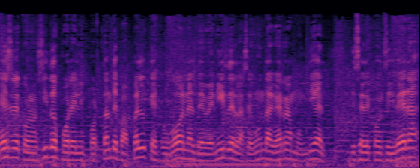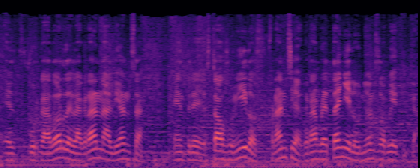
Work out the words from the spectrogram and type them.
Es reconocido por el importante papel que jugó en el devenir de la Segunda Guerra Mundial y se le considera el forjador de la Gran Alianza entre Estados Unidos, Francia, Gran Bretaña y la Unión Soviética.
